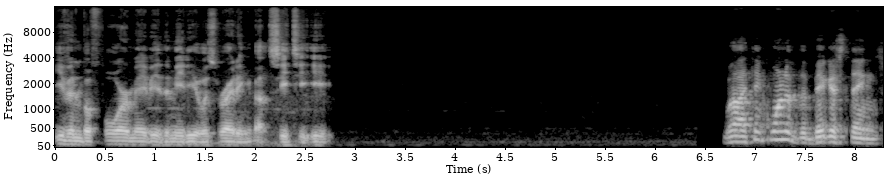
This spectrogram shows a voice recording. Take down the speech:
even before maybe the media was writing about CTE. Well, I think one of the biggest things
